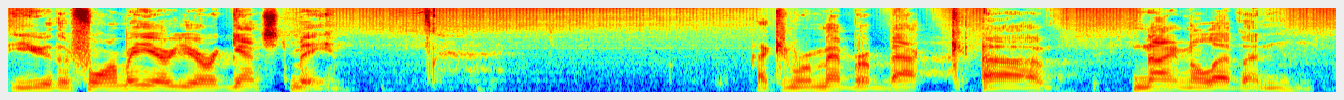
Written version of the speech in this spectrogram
you're either for me or you're against me. I can remember back uh, 9/11.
